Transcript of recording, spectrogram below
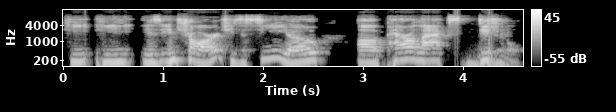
He he is in charge. He's a CEO of Parallax Digital.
